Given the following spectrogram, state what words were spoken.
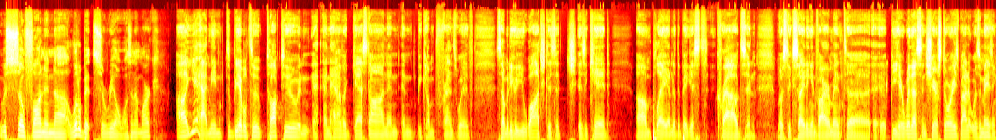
It was so fun and uh, a little bit surreal, wasn't it, Mark? Uh, yeah, I mean, to be able to talk to and and have a guest on and, and become friends with somebody who you watched as a as a kid um, play under the biggest crowds and most exciting environment, uh, be here with us and share stories about it was amazing.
